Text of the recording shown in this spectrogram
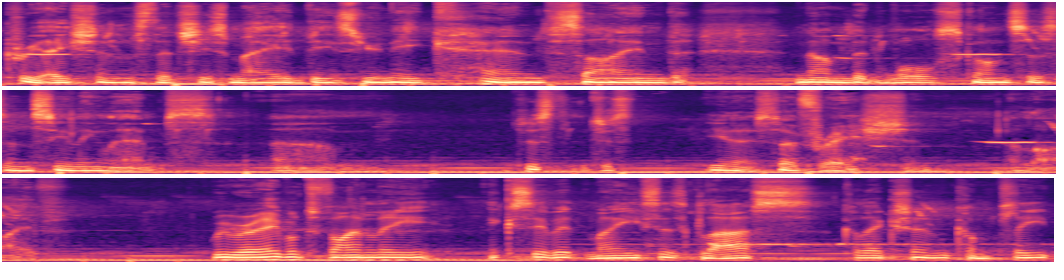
creations that she's made, these unique hand signed numbered wall sconces and ceiling lamps. Um, just, just, you know, so fresh and alive. We were able to finally exhibit Maïs's glass collection, complete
